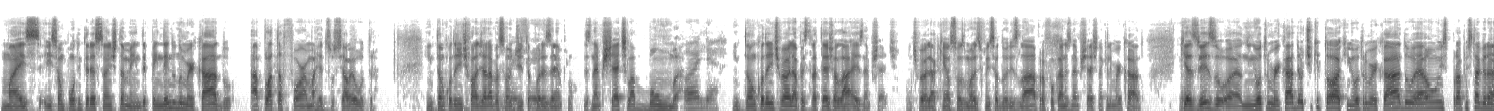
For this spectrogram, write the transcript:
Mas isso é um ponto interessante também. Dependendo do mercado, a plataforma, a rede social é outra. Então, quando a gente fala de Arábia Saudita, por exemplo, Snapchat lá bomba. Olha, Então, quando a gente vai olhar para a estratégia lá, é Snapchat. A gente vai olhar quem são os maiores influenciadores lá para focar no Snapchat naquele mercado. Que às vezes em outro mercado é o TikTok, em outro mercado é o próprio Instagram.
